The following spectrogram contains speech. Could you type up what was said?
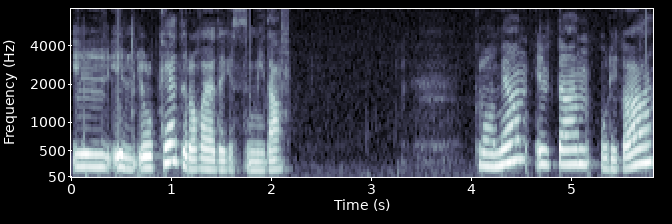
1, 1 이렇게 들어가야 되겠습니다. 그러면 일단 우리가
